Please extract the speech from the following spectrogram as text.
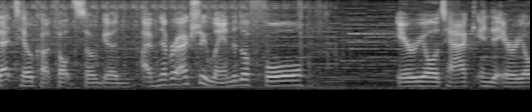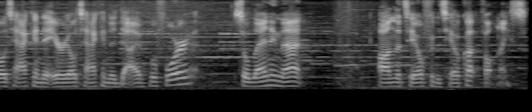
That tail cut felt so good. I've never actually landed a full aerial attack into aerial attack into aerial attack into dive before. So landing that on the tail for the tail cut felt nice.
